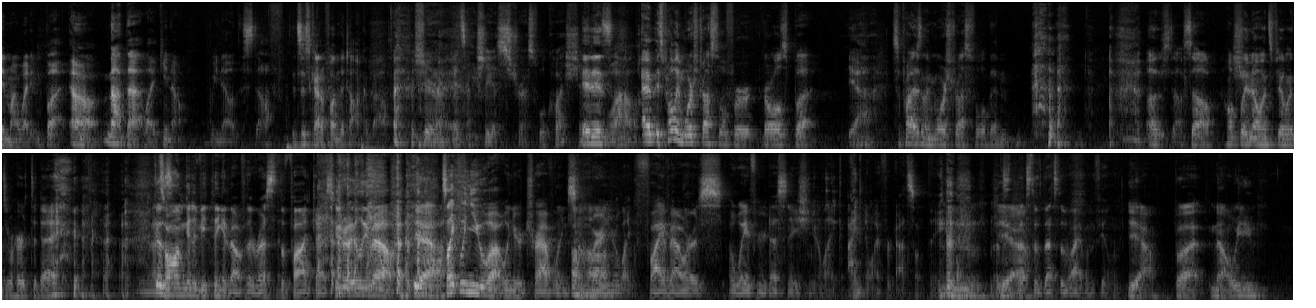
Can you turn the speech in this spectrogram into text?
in my wedding, but uh, not that like you know we know this stuff. It's just kind of fun to talk about. Sure. Yeah, it's actually a stressful question. It is. Wow. Uh, It's probably more stressful for girls, but yeah, Yeah. surprisingly more stressful than other stuff. So hopefully, no one's feelings were hurt today. That's all I'm gonna be thinking about for the rest of the podcast. Who did I leave out? Yeah. It's like when you uh, when you're traveling somewhere Uh-huh. and you're like five hours away from your destination. You're like, I know I forgot something. Mhm. that's, Yeah. That's the that's the vibe I'm feeling. Yeah, but no, we,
